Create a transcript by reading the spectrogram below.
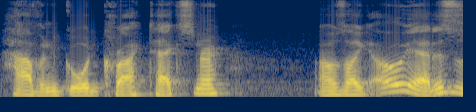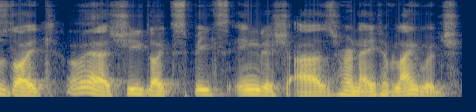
having good crack texting her. I was like, oh yeah, this is like, oh yeah, she like speaks English as her native language.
